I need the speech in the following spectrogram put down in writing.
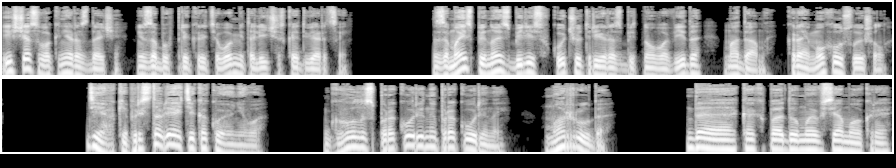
И исчез в окне раздачи, не забыв прикрыть его металлической дверцей. За моей спиной сбились в кучу три разбитного вида мадамы. Край уха услышал. «Девки, представляете, какой у него?» Голос прокуренный-прокуренный. Маруда. «Да, как подумаю, вся мокрая.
